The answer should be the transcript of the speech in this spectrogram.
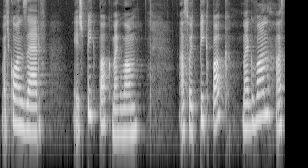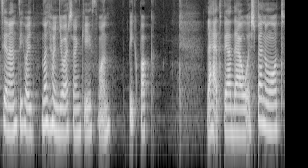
vagy konzerv, és pikpak megvan. Az, hogy pikpak megvan, azt jelenti, hogy nagyon gyorsan kész van. Pikpak. Lehet például spenót,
